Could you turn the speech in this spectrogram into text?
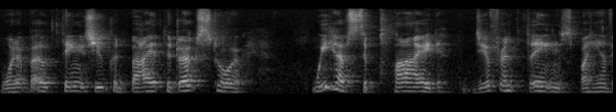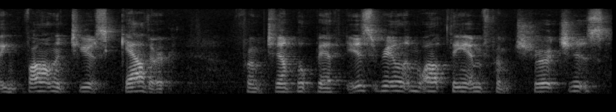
What about things you could buy at the drugstore? we have supplied different things by having volunteers gather from Temple Beth Israel and Waltham, from churches,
